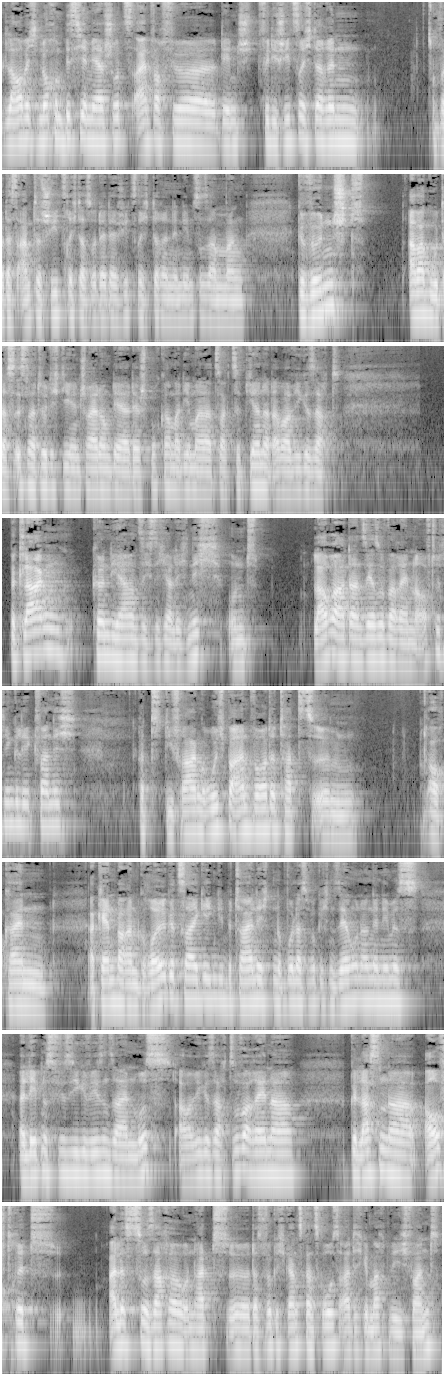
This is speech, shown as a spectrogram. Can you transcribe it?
glaube ich, noch ein bisschen mehr Schutz einfach für, den, für die Schiedsrichterin, für das Amt des Schiedsrichters oder der Schiedsrichterin in dem Zusammenhang gewünscht. Aber gut, das ist natürlich die Entscheidung der, der Spruchkammer, die man da zu akzeptieren hat. Aber wie gesagt, beklagen können die Herren sich sicherlich nicht. Und Laura hat da einen sehr souveränen Auftritt hingelegt, fand ich. Hat die Fragen ruhig beantwortet, hat ähm, auch keinen erkennbaren Groll gezeigt gegen die Beteiligten, obwohl das wirklich ein sehr unangenehmes Erlebnis für sie gewesen sein muss. Aber wie gesagt, souveräner, gelassener Auftritt, alles zur Sache und hat äh, das wirklich ganz, ganz großartig gemacht, wie ich fand.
